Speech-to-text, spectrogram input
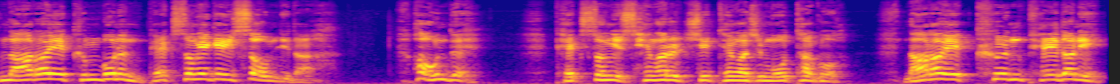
나라의 근본은 백성에게 있사옵니다. 하운데 백성이 생활을 지탱하지 못하고 나라의 큰 폐단이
